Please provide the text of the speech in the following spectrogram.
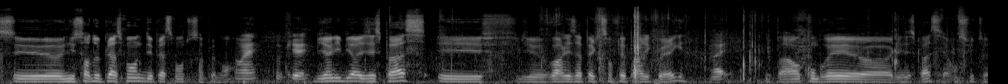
C'est euh, une histoire de placement, de déplacement tout simplement. Ouais, ok. Bien libérer les espaces et les- voir les appels qui sont faits par les collègues. Ouais. Ne pas encombrer euh, les espaces et ensuite euh,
